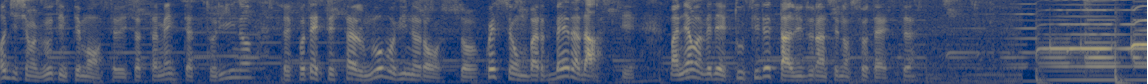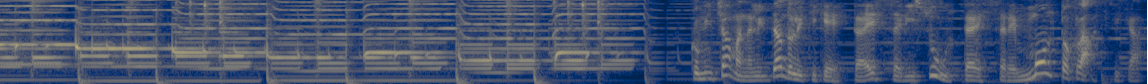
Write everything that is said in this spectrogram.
Oggi siamo venuti in Piemonte, esattamente a Torino, per poter testare un nuovo vino rosso. Questo è un Barbera d'Asti, ma andiamo a vedere tutti i dettagli durante il nostro test. Cominciamo analizzando l'etichetta, essa risulta essere molto classica,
